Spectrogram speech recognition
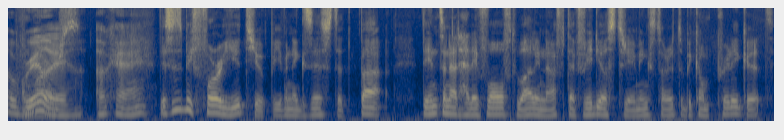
Oh, really? Mars. Okay. This is before YouTube even existed, but the internet had evolved well enough that video streaming started to become pretty good.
